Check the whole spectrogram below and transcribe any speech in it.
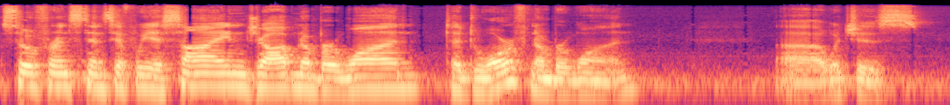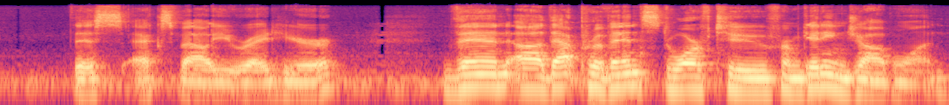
so for instance, if we assign job number one to dwarf number one, uh, which is this x value right here, then uh, that prevents dwarf two from getting job one.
